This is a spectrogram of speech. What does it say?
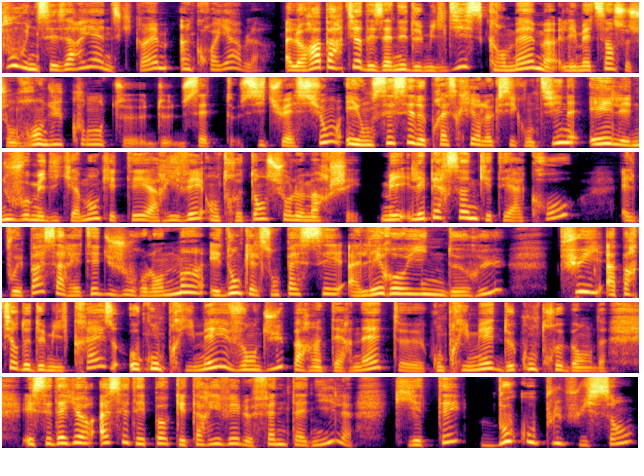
pour une césarienne, ce qui est quand même incroyable. Alors à partir des années 2010, quand même, les médecins se sont rendus compte de cette situation et ont cessé de prescrire l'oxycontine et les nouveaux médicaments qui étaient arrivés entre-temps sur le marché. Mais les personnes qui étaient accros, elles pouvaient pas s'arrêter du jour au lendemain et donc elles sont passées à l'héroïne de rue, puis à partir de 2013 aux comprimés vendus par internet, euh, comprimés de contrebande. Et c'est d'ailleurs à cette époque qu'est arrivé le fentanyl qui était beaucoup plus puissant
